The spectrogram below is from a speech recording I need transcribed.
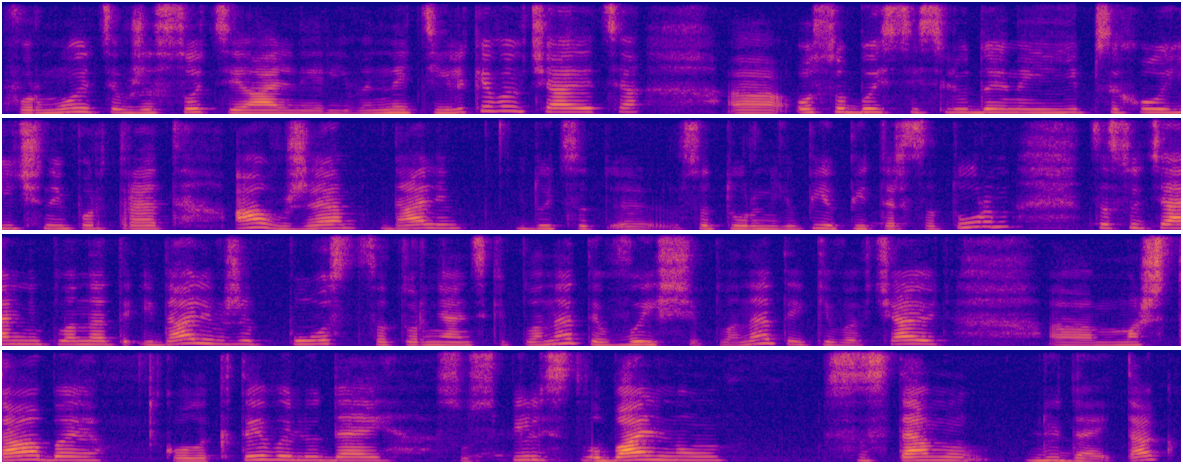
формується вже соціальний рівень. Не тільки вивчається е, особистість людини, її психологічний портрет, а вже далі йдуть е, Сатурн, Юп- Юпітер, Сатурн це соціальні планети, і далі вже постсатурнянські планети, вищі планети, які вивчають е, масштаби, колективи людей, суспільство, глобальну систему людей. Так?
